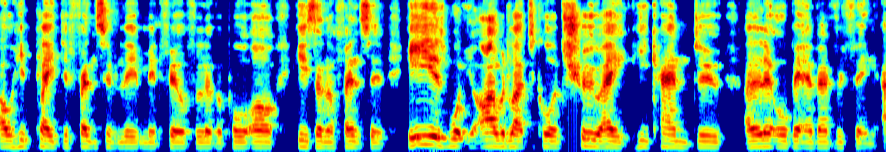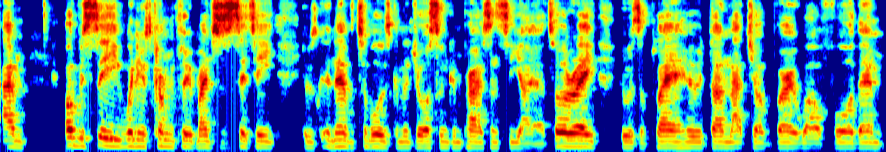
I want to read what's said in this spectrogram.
"Oh, he played defensively in midfield for Liverpool," or "He's an offensive." He is what I would like to call a true eight. He can do a little bit of everything. Um, obviously, when he was coming through Manchester City, it was inevitable he was going to draw some comparisons to Yaya Toure, who was a player who had done that job very well for them.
